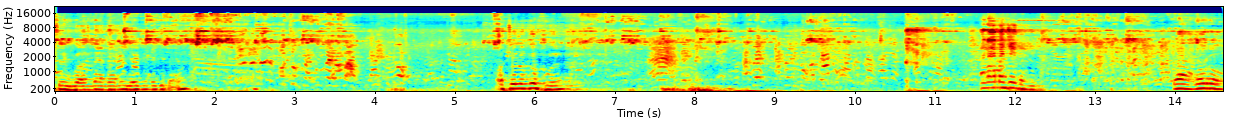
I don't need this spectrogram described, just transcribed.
sing wonten ini ya ini kita. Ojo lungguh, Bu. Anak mancing tadi. Lah, loro.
